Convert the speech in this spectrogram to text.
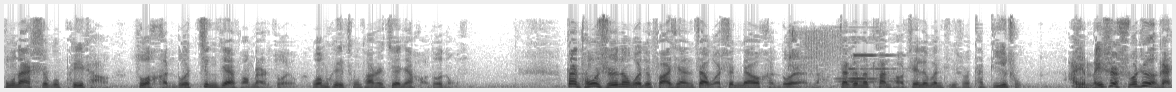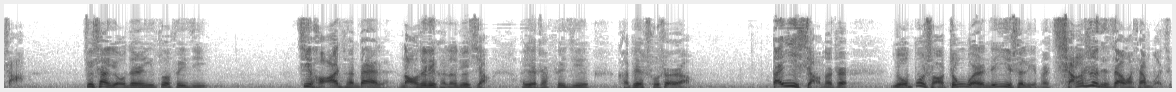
空难事故赔偿做很多境界方面的作用，我们可以从他那借鉴好多东西。但同时呢，我就发现，在我身边有很多人呢，在跟他探讨这类问题的时候，他抵触。哎呀，没事说这个干啥？就像有的人一坐飞机系好安全带了，脑子里可能就想：哎呀，这飞机可别出事啊！但一想到这儿，有不少中国人的意识里边强势的再往下抹去，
